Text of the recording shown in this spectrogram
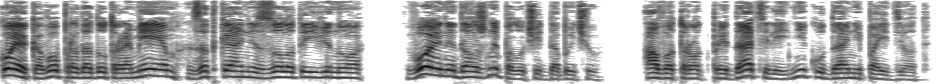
Кое-кого продадут ромеям за ткани, золото и вино. Воины должны получить добычу. А вот род предателей никуда не пойдет.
